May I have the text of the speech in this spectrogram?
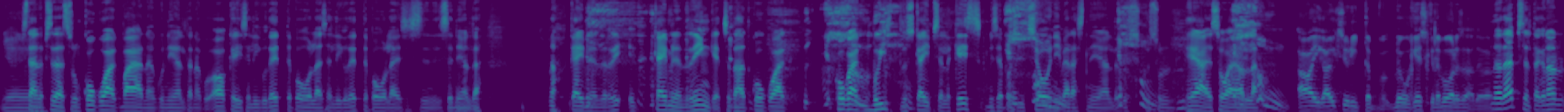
mis tähendab seda, et sul on kogu aeg vaja nagu nii-öelda nagu okei okay,, sa liigud ettepoole, sa liigud ettepoole ja siis see, see nii-öelda noh, käimine, käimine ringi, et sa tahad kogu aeg, kogu aeg võistlus käib selle keskmise positsiooni pärast nii-öelda, kus, kus sul hea ja soe olla. aa, igaüks üritab nagu keskele poole saada või? no täpselt, aga nad,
